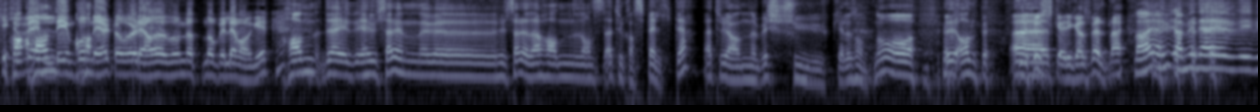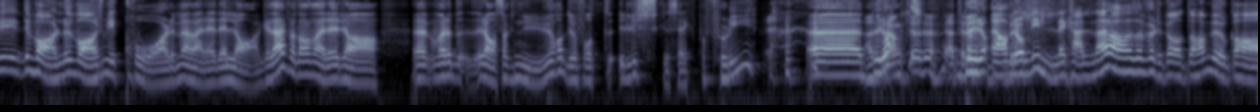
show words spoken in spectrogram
ikke Han- han- veldig imponert over det han møtte han oppe i Levanger. Han, det, jeg husker, den, øh, husker det han, han, Jeg tror ikke han spilte, jeg. Jeg tror han ble sjuk eller sånt noe. Og, han, Du øh, husker ikke han spilte, nei? Nei, jeg, jeg, men det, var, det var så mye kål med det, der, det laget der. For at han derre Ra... eh, var det, Razak Nuhu hadde jo fått lyskestrekk på fly. Eh, brått. Ja. Men lille callen der, han, han bør jo ikke ha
